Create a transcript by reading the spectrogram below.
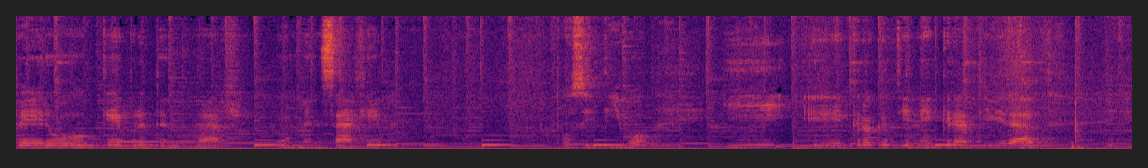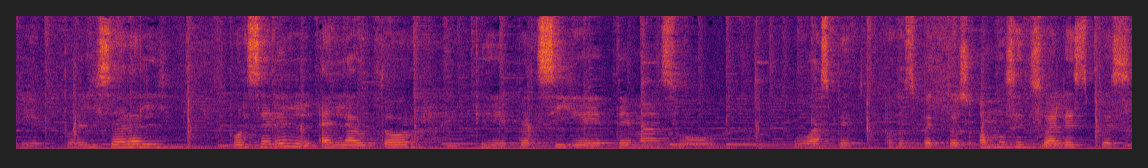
pero que pretende dar un mensaje positivo y eh, creo que tiene creatividad eh, por, el ser el, por ser el, autor que persigue temas o, o aspectos homosexuales, pues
